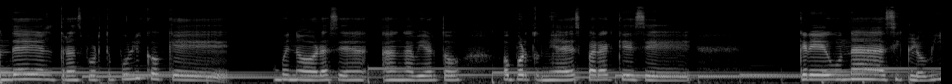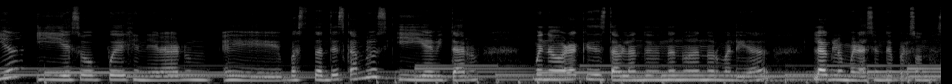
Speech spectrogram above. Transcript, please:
la gestión del transporte público que, bueno, ahora se han abierto oportunidades para que se cree una ciclovía y eso puede generar eh, bastantes cambios y evitar, bueno, ahora que se está hablando de una nueva normalidad, la aglomeración de personas.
